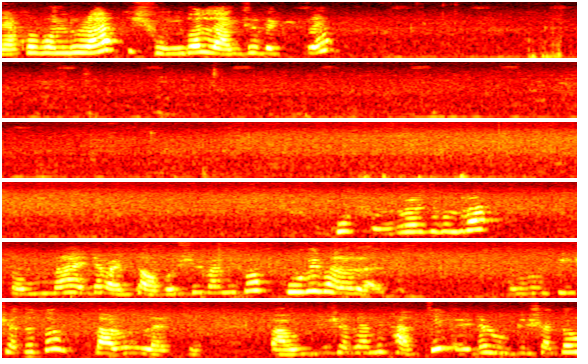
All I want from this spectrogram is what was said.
দেখো বন্ধুরা, কি সুন্দর লাগছে দেখতে খুব সুন্দর হয়েছে বন্ধুরা? তোমরা এটা বাড়িতে অবশ্যই বানিয়ে খুবই ভালো লাগবে। রুটির সাথে তো দারুণ লাগছে। পাউরুটির সাথে আমি খাচ্ছি, এটা রুটির সাথেও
